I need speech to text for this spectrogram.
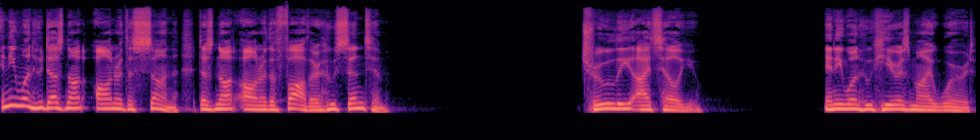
Anyone who does not honor the Son does not honor the Father who sent him. Truly I tell you, anyone who hears my word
